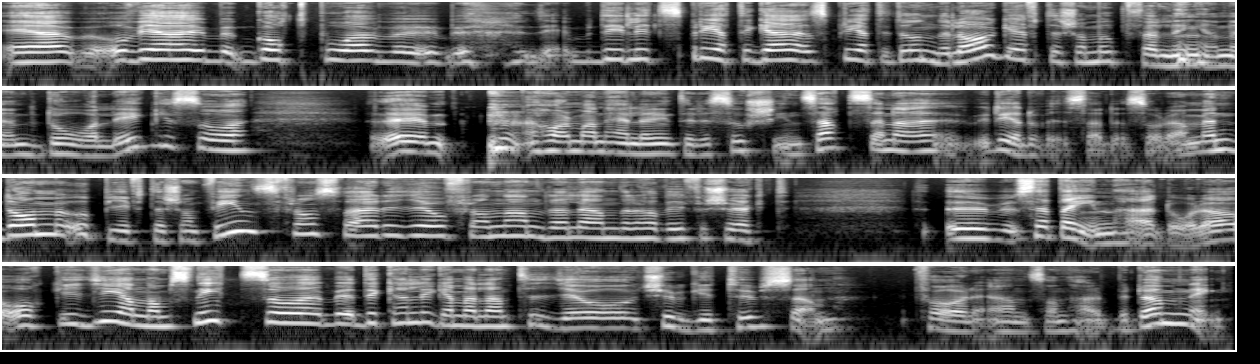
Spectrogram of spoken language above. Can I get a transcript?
Eh, och vi har gått på, eh, det är lite spretiga, spretigt underlag eftersom uppföljningen är dålig så eh, har man heller inte resursinsatserna redovisade. Men de uppgifter som finns från Sverige och från andra länder har vi försökt eh, sätta in här då, då, och i genomsnitt så det kan ligga mellan 10 och 20 000 för en sån här bedömning.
